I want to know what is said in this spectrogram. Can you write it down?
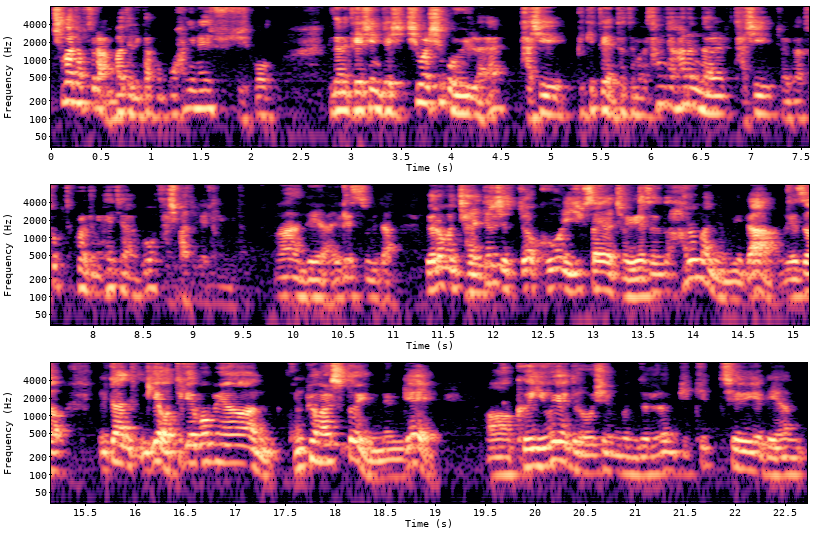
추가 접수를 안 받으니까 꼭 확인해 주시고 그 다음에 대신 이제 10월 15일 날 다시 빅히트 엔터테인먼트 상장하는 날 다시 저희가 소프트 클로징을 해제하고 다시 받을 예정입니다. 아, 네, 알겠습니다. 여러분 잘 들으셨죠? 9월 24일 저희 회사에서 하루만 엽니다. 그래서 일단 이게 어떻게 보면 공평할 수도 있는 게, 어, 그 이후에 들어오신 분들은 빅히트에 대한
